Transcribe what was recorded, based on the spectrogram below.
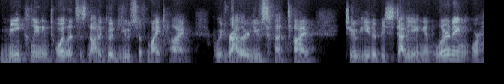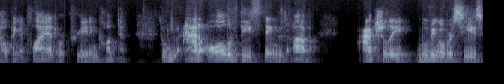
me cleaning toilets is not a good use of my time. I would rather use that time to either be studying and learning or helping a client or creating content. So when you add all of these things up, actually moving overseas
